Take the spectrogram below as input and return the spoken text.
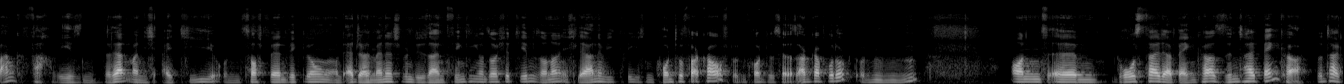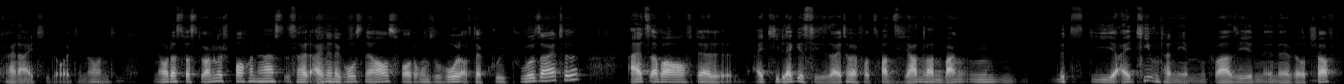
Bankfachwesen. Da lernt man nicht IT und Softwareentwicklung und Agile Management, Design Thinking und solche Themen, sondern ich lerne, wie kriege ich ein Konto verkauft und ein Konto ist ja das Ankerprodukt und mhm. und ähm, Großteil der Banker sind halt Banker, sind halt keine IT-Leute. Ne? Und genau das, was du angesprochen hast, ist halt eine der großen Herausforderungen, sowohl auf der Kulturseite, als aber auch auf der IT-Legacy-Seite, weil vor 20 Jahren waren Banken mit die IT-Unternehmen quasi in, in, der Wirtschaft,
